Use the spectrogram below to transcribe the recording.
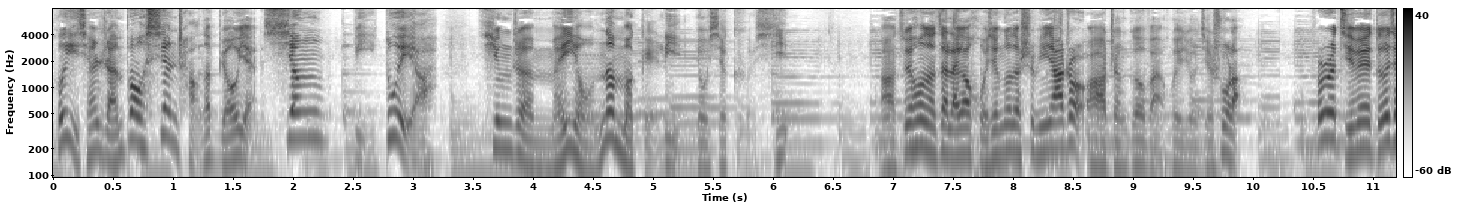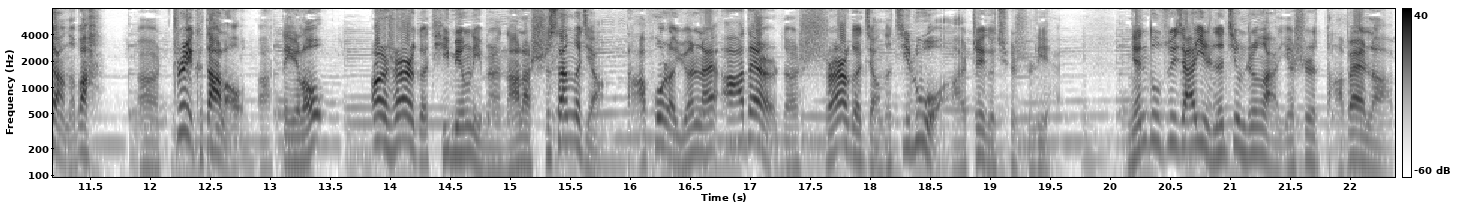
和以前燃爆现场的表演相比对啊，听着没有那么给力，有些可惜啊。最后呢，再来个火星哥的视频压轴啊，整个晚会就结束了。说说几位得奖的吧啊，Drake 大佬啊，得楼，二十二个提名里面拿了十三个奖，打破了原来阿黛尔的十二个奖的记录啊，这个确实厉害。年度最佳艺人的竞争啊，也是打败了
